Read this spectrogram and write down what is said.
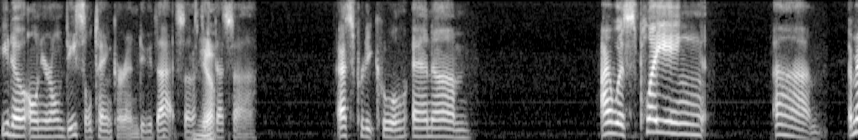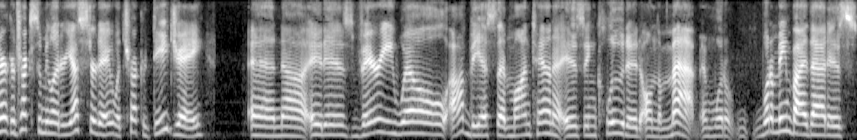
you know, own your own diesel tanker and do that. So I think Yep. that's uh, that's pretty cool. And um, I was playing um American Truck Simulator yesterday with Trucker DJ, and uh, it is very well obvious that Montana is included on the map. And what what I mean by that is,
